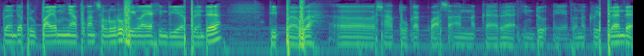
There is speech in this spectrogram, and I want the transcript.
Belanda berupaya menyatukan seluruh wilayah Hindia Belanda di bawah eh, satu kekuasaan negara induk yaitu negeri Belanda.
